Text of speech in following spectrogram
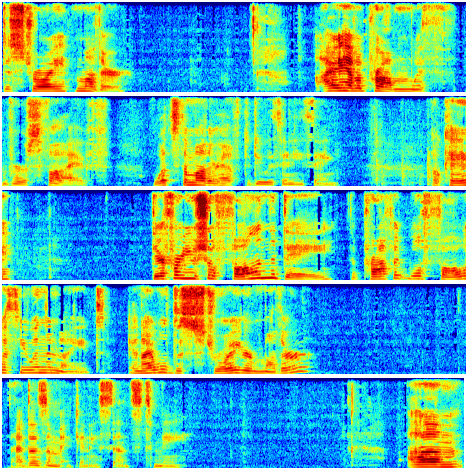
destroy mother. I have a problem with verse 5. What's the mother have to do with anything? Okay. Therefore, you shall fall in the day, the prophet will fall with you in the night, and I will destroy your mother. That doesn't make any sense to me. Um,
